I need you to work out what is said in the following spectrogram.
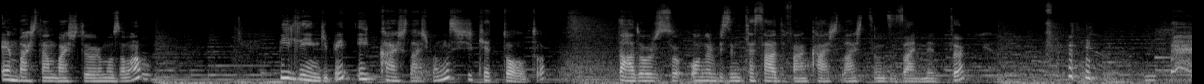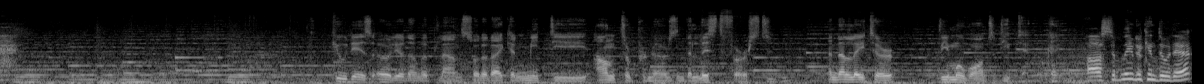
En baştan başlıyorum o zaman. Bildiğin gibi ilk karşılaşmamız şirkette oldu. Daha doğrusu Onur bizim tesadüfen karşılaştığımızı zannetti. few days earlier than we planned so that I can meet the entrepreneurs in the list 1st And then later, we move on to deep tech, okay? Possibly we can do that.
